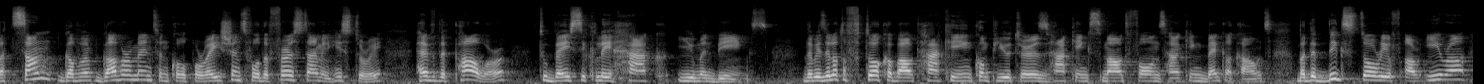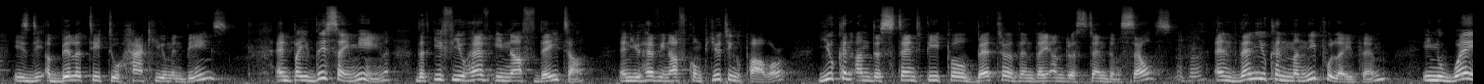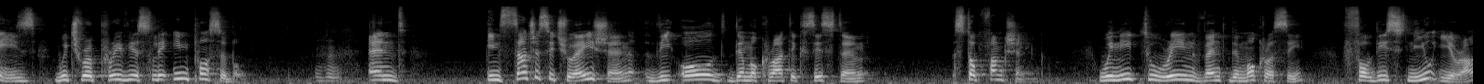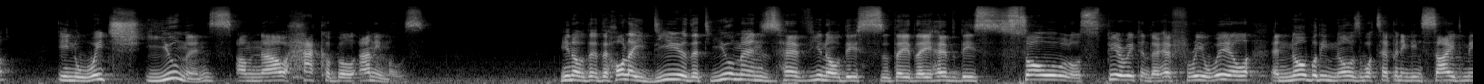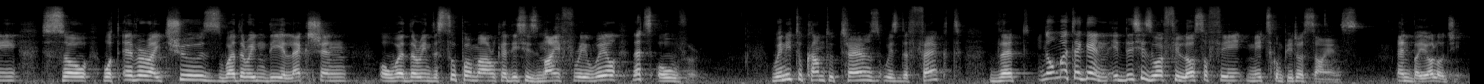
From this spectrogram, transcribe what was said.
But some gov- governments and corporations, for the first time in history, have the power to basically hack human beings. There is a lot of talk about hacking computers, hacking smartphones, hacking bank accounts, but the big story of our era is the ability to hack human beings. And by this I mean that if you have enough data and you have enough computing power, you can understand people better than they understand themselves, mm-hmm. and then you can manipulate them in ways which were previously impossible. Mm-hmm. And in such a situation, the old democratic system stopped functioning. We need to reinvent democracy for this new era in which humans are now hackable animals. You know, the, the whole idea that humans have, you know, this, they, they have this soul or spirit and they have free will and nobody knows what's happening inside me. So whatever I choose, whether in the election or whether in the supermarket, this is my free will, that's over. We need to come to terms with the fact that no matter again, it, this is where philosophy meets computer science and biology.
